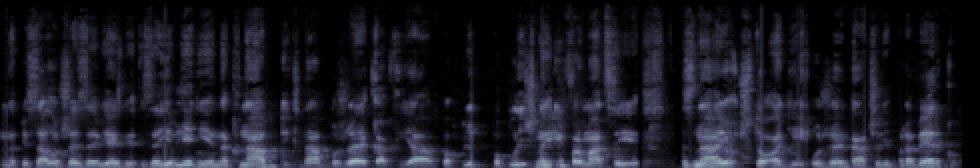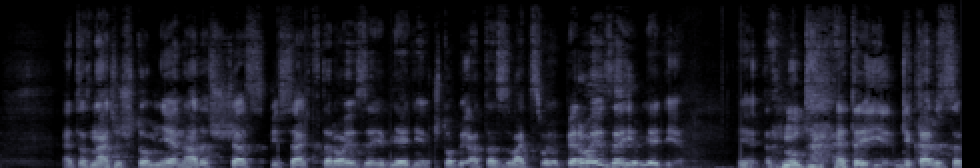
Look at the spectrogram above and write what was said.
написал уже заявление, заявление на КНАБ, и КНАБ уже, как я по, по публичной информации знаю, что они уже начали проверку это значит, что мне надо сейчас писать второе заявление, чтобы отозвать свое первое заявление. И, ну, это, мне кажется,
